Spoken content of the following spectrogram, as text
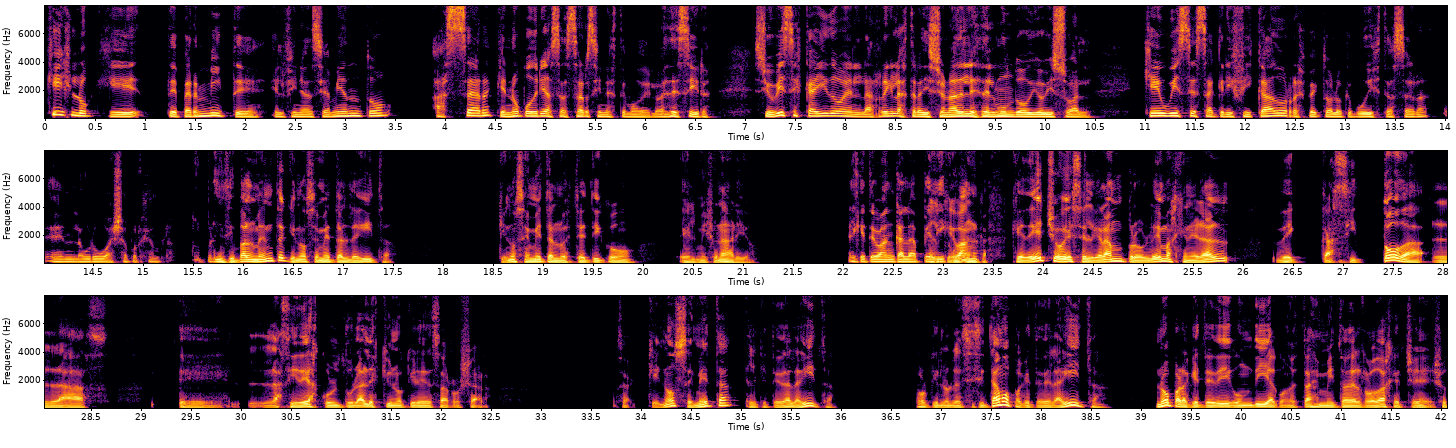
¿qué es lo que te permite el financiamiento hacer que no podrías hacer sin este modelo? Es decir, si hubieses caído en las reglas tradicionales del mundo audiovisual, ¿qué hubieses sacrificado respecto a lo que pudiste hacer en la Uruguaya, por ejemplo? Principalmente que no se meta el de guita, que no se meta en lo estético el millonario, El que te banca la película. el que banca, que de hecho es el gran problema general de casi todas las, eh, las ideas culturales que uno quiere desarrollar. O sea, que no se meta el que te da la guita, porque lo necesitamos para que te dé la guita, no para que te diga un día cuando estás en mitad del rodaje, che, yo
